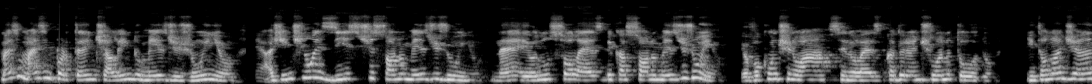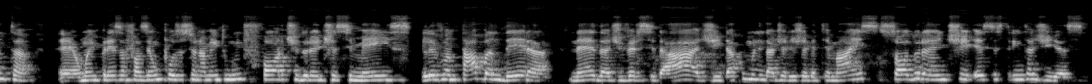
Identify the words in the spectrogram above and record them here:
Mas o mais importante, além do mês de junho, a gente não existe só no mês de junho, né? Eu não sou lésbica só no mês de junho. Eu vou continuar sendo lésbica durante o ano todo. Então não adianta é, uma empresa fazer um posicionamento muito forte durante esse mês, levantar a bandeira né, da diversidade, da comunidade LGBT, só durante esses 30 dias.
